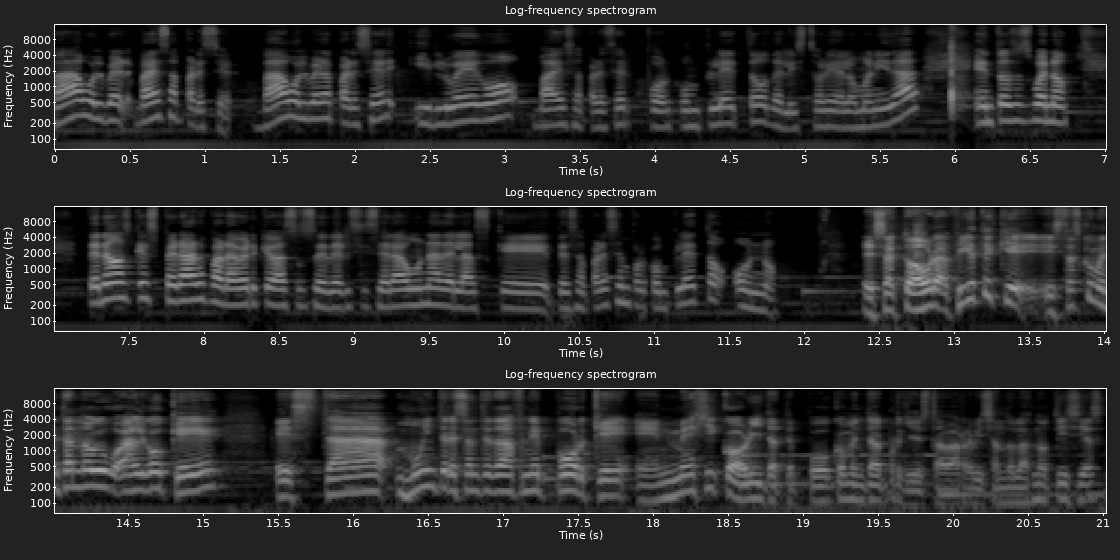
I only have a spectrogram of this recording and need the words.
va a volver, va a desaparecer, va a volver a aparecer y luego va a desaparecer por completo de la historia de la humanidad. Entonces, bueno, tenemos que esperar para ver qué va a suceder, si será una de las que desaparecen por completo o no. Exacto, ahora fíjate que estás comentando algo que está muy interesante, Dafne, porque en México ahorita te puedo comentar, porque yo estaba revisando las noticias,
